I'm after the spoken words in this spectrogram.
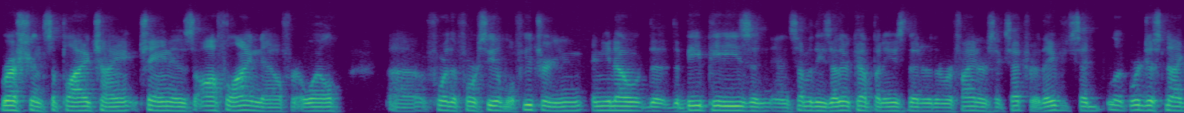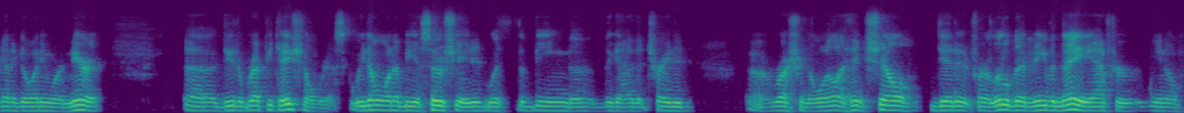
Russian supply chain, chain is offline now for oil. Uh, for the foreseeable future, and, and, you know the the BPs and, and some of these other companies that are the refiners, et cetera, they've said, look, we're just not going to go anywhere near it uh, due to reputational risk. We don't want to be associated with the being the the guy that traded uh, Russian oil. I think Shell did it for a little bit, and even they, after you know,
